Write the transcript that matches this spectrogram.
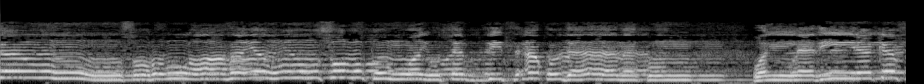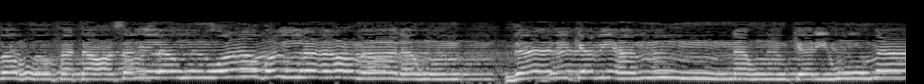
تنصروا الله ينصركم ويثبت أقدامكم. والذين كفروا فتعسا لهم وأضل أعمالهم. ذلك بأنهم كرهوا ما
